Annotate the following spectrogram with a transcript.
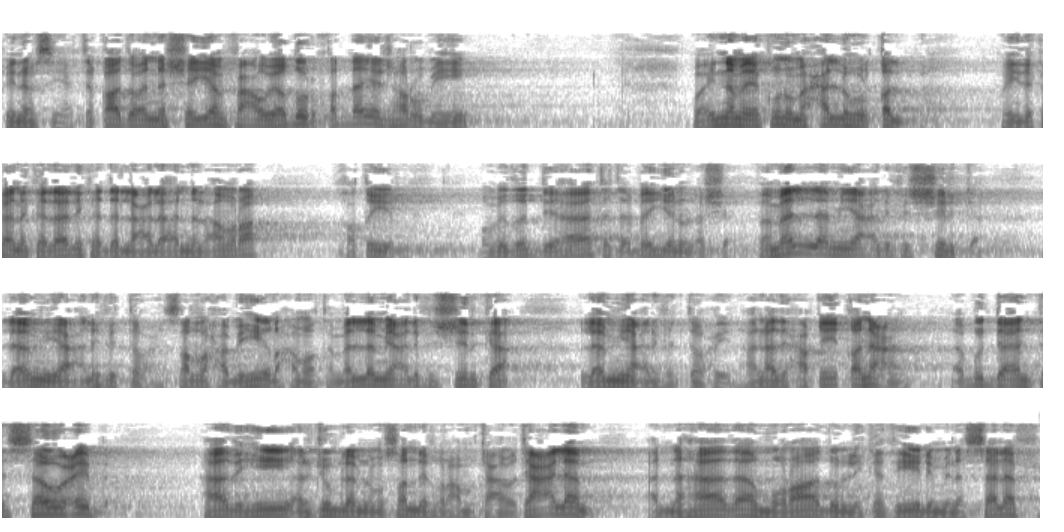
في نفسه اعتقاده أن الشيء ينفع أو يضر قد لا يجهر به وإنما يكون محله القلب. فإذا كان كذلك دل على أن الأمر خطير وبضدها تتبين الأشياء. فمن لم يعرف الشرك لم يعرف التوحيد. صرح به رحمه الله من لم يعرف الشرك لم يعرف التوحيد. هل هذه حقيقة؟ نعم. لابد أن تستوعب هذه الجملة من المصنف رحمه الله تعالى وتعلم أن هذا مراد لكثير من السلف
